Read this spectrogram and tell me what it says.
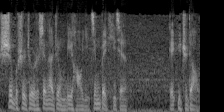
是不是就是现在这种利好已经被提前给预支掉了，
